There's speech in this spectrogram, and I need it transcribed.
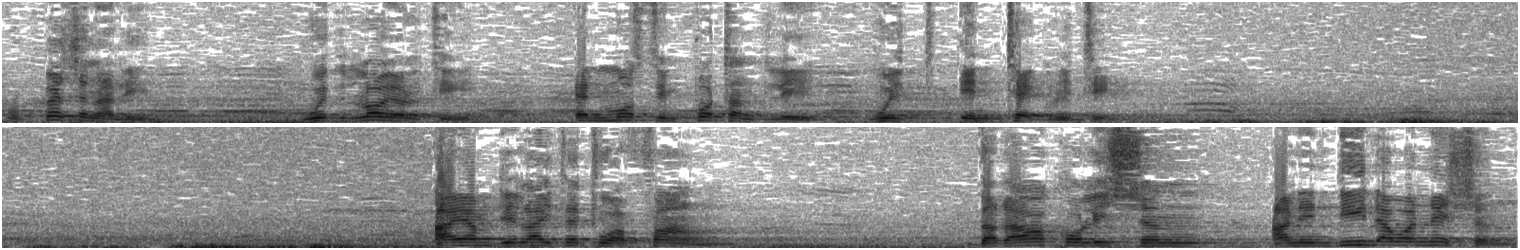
professionally with loyalty and most importantly with integrity. I am delighted to affirm that our coalition and indeed our nation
